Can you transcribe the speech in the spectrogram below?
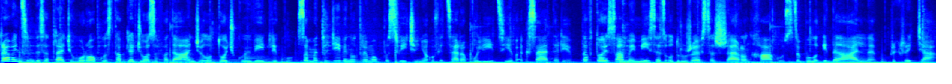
Травень 73-го року став для Джозефа Де Анджело точкою відліку. Саме тоді він отримав посвідчення офіцера поліції в Ексетері. Та в той самий місяць одружився з Шерон Хагус. Це було ідеальне прикриття,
